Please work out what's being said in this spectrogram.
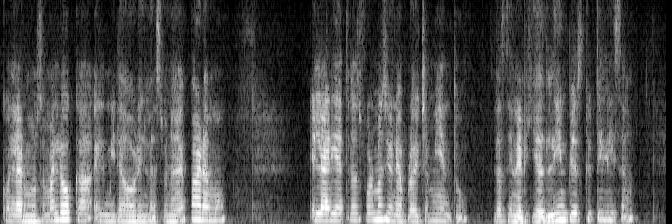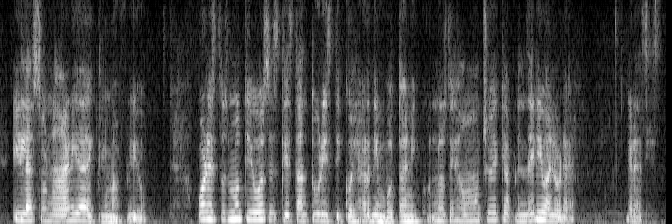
con la hermosa maloca, el mirador en la zona de páramo, el área de transformación y aprovechamiento, las energías limpias que utiliza y la zona árida de clima frío. Por estos motivos es que es tan turístico el jardín botánico, nos deja mucho de qué aprender y valorar. Gracias.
